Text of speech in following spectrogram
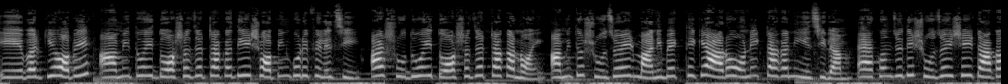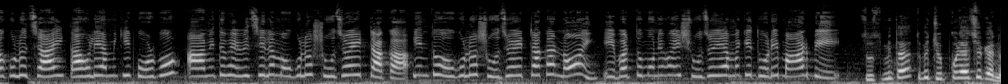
এবার কি হবে? আমি তো এই দশ হাজার টাকা দিয়ে শপিং করে ফেলেছি। আর শুধু এই দশ হাজার টাকা নয়, আমি তো সুজয়ের মানি ব্যাগ থেকে আরও অনেক টাকা নিয়েছিলাম। এখন যদি সুজয় সেই টাকাগুলো চাই তাহলে আমি কি করব? আমি তো ভেবেছিলাম ওগুলো সুজয়ের টাকা, কিন্তু ওগুলো সুজয়ের টাকা নয়। এবার তো মনে হয় সুজয় আমাকে ধরে মারবে। সুস্মিতা, তুমি চুপ করে আছো কেন?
